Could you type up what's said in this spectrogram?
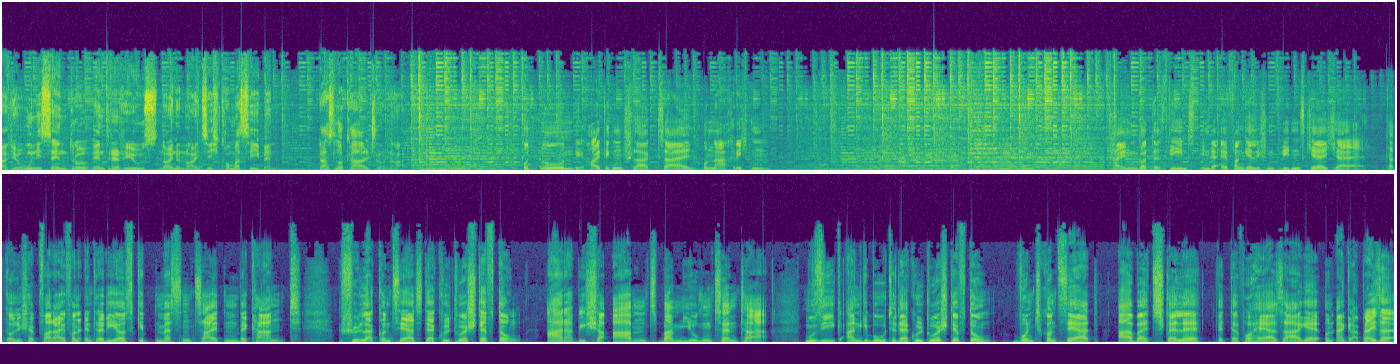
Radio Unicentro Entre Rius 99,7. Das Lokaljournal. Und nun die heutigen Schlagzeilen und Nachrichten. Kein Gottesdienst in der evangelischen Friedenskirche. Katholische Pfarrei von Entre Rios gibt Messenzeiten bekannt. Schülerkonzert der Kulturstiftung. Arabischer Abend beim Jugendcenter. Musikangebote der Kulturstiftung. Wunschkonzert, Arbeitsstelle, Wettervorhersage und Agrarpreise.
